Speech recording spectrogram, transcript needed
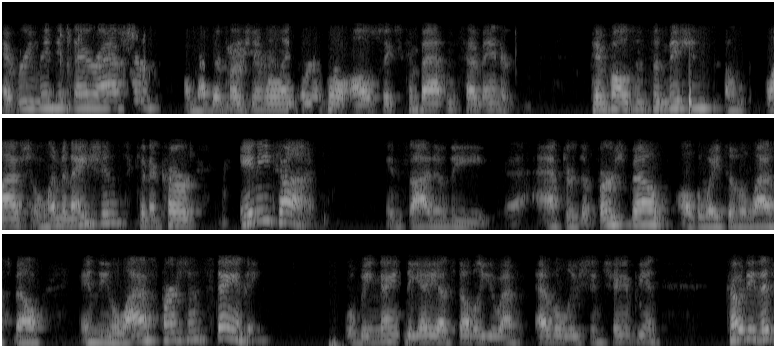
Every minute thereafter, another person will enter until all six combatants have entered. Pinfalls and submissions slash eliminations can occur anytime inside of the uh, after the first bell all the way to the last bell, and the last person standing will be named the ASWF Evolution Champion. Cody, this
